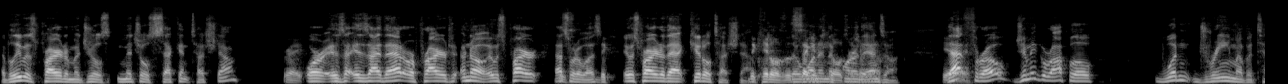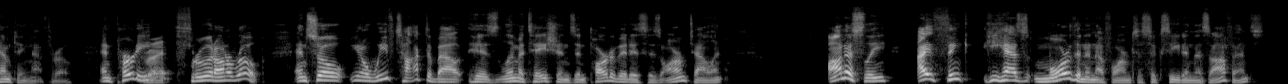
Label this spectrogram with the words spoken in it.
I believe it was prior to Mitchell's, Mitchell's second touchdown. Right. Or is is I that or prior to no, it was prior. That's what it was. The, it was prior to that Kittle touchdown. The Kittle, the, the one in the corner of the end zone. Yeah, that yeah. throw, Jimmy Garoppolo wouldn't dream of attempting that throw. And Purdy right. threw it on a rope. And so, you know, we've talked about his limitations, and part of it is his arm talent. honestly, I think he has more than enough arm to succeed in this offense,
